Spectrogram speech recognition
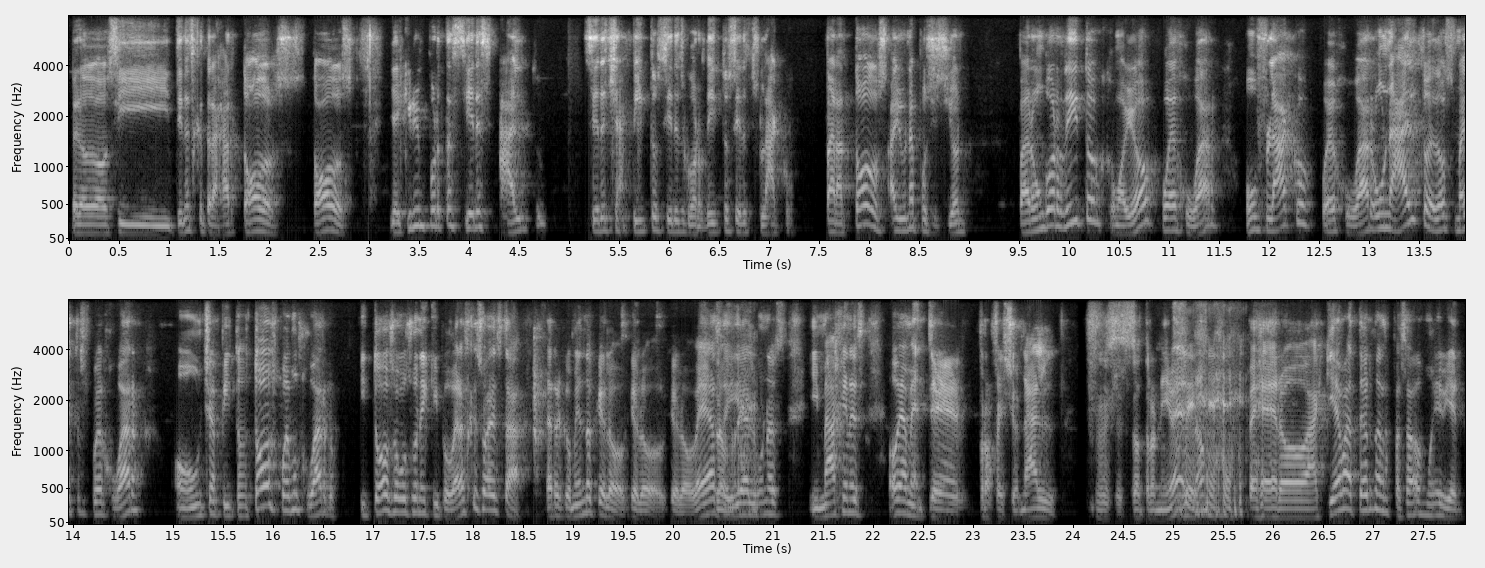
Pero si tienes que trabajar todos, todos. Y aquí no importa si eres alto, si eres chapito, si eres gordito, si eres flaco. Para todos hay una posición para un gordito como yo puede jugar, un flaco puede jugar, un alto de dos metros puede jugar o un chapito. Todos podemos jugarlo y todos somos un equipo. Verás que suave está. Te recomiendo que lo, que lo, que lo veas. Ahí algunas imágenes. Obviamente, profesional pues, es otro nivel, ¿no? Pero aquí amateur nos las pasamos muy bien.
